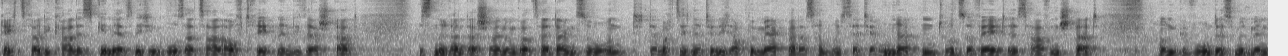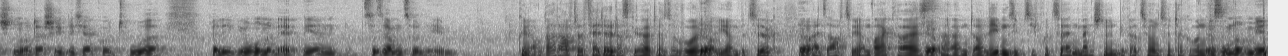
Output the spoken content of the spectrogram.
rechtsradikale Skinheads nicht in großer Zahl auftreten in dieser Stadt. Das ist eine Randerscheinung, Gott sei Dank so. Und da macht sich natürlich auch bemerkbar, dass Hamburg seit Jahrhunderten Tor zur Welt ist, Hafenstadt und gewohnt ist, mit Menschen unterschiedlicher Kultur, Religion und Ethnien zusammenzuleben. Genau, gerade auf der Vettel, das gehört ja sowohl ja. zu ihrem Bezirk ja. als auch zu ihrem Wahlkreis. Ja. Ähm, da leben 70 Prozent Menschen mit Migrationshintergrund. Das sind noch mehr.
